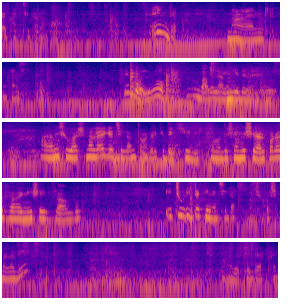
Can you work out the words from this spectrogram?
দেখাচ্ছি তারা এই দেখো ভাঙা হ্যান্ডেল এখানে। কি বলব? বাবা লাগিয়ে দেবে। আর আমি সুভাষ মেলায় গেছিলাম তোমাদেরকে দেখিয়ে দিই। তোমাদের সঙ্গে শেয়ার করা হয়নি সেই ব্লগ এই চুড়িটা কিনেছি দেখো সুভাষ মেলা দিয়ে। তোমাদেরকে দেখাই।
